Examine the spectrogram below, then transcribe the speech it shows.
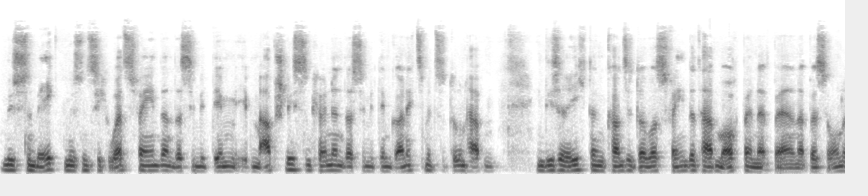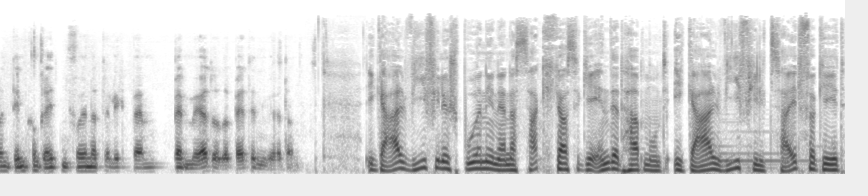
müssen weg, müssen sich ortsverändern, dass sie mit dem eben abschließen können, dass sie mit dem gar nichts mehr zu tun haben. In dieser Richtung kann sich da was verändert haben, auch bei einer, bei einer Person, in dem konkreten Fall natürlich beim, beim Mörder oder bei den Mördern. Egal wie viele Spuren in einer Sackgasse geendet haben und egal wie viel Zeit vergeht,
